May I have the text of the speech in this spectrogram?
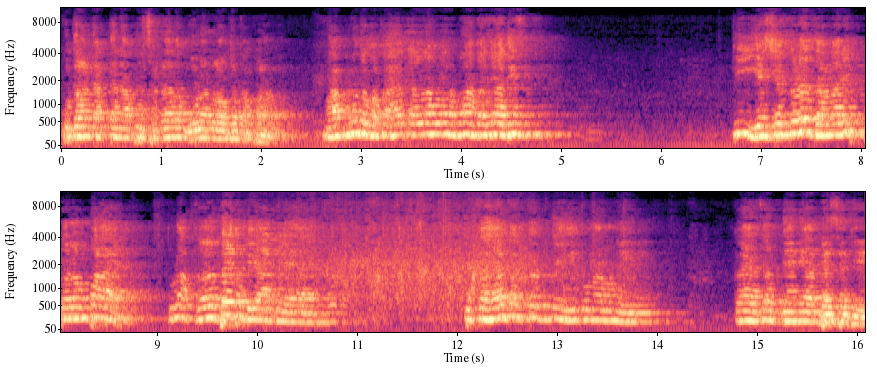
कुदळ टाकताना आपण सगळ्याला गोळा लावतो कपाळाला. मग आपण म्हणतो काय त्याला लावणार बांधायच्या आधीच ती यशाकडे जाणारी परंपरा आहे. तुला कळतंय का बे आपल्या तू काय करतात नाही हे कोणाला माहिती? काय ज्ञानी अभ्यासाचे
